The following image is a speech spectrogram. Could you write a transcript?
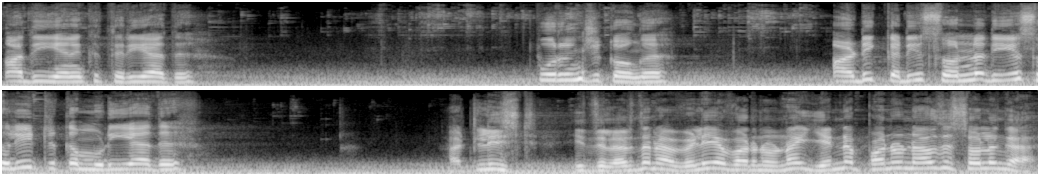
அது எனக்கு தெரியாது. புரிஞ்சுக்கோங்க. அடிக்கடி சொன்னதையே சொல்லிட்டு இருக்க முடியாது. அட்லீஸ்ட் இதுலேருந்து நான் வெளியே வரணும்னா என்ன பண்ணணும்னாவது சொல்லுங்க.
